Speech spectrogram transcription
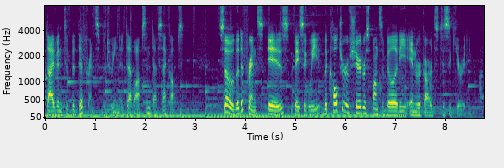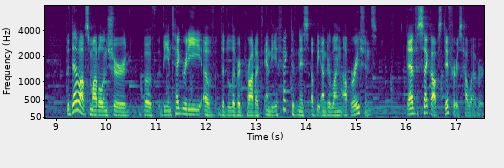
dive into the difference between DevOps and DevSecOps. So the difference is basically the culture of shared responsibility in regards to security. The DevOps model ensured both the integrity of the delivered product and the effectiveness of the underlying operations. DevSecOps differs, however,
